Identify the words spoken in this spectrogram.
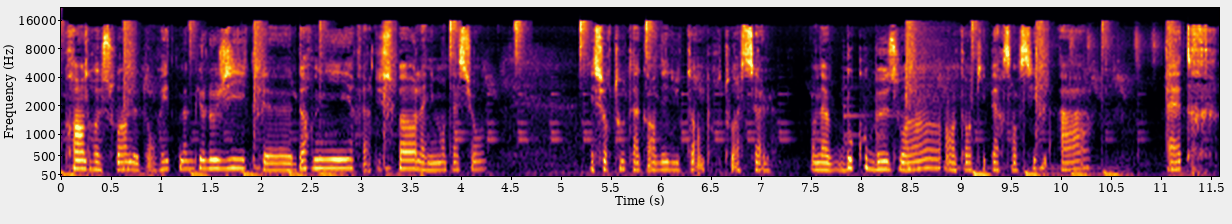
prendre soin de ton rythme biologique, euh, dormir, faire du sport, l'alimentation, et surtout t'accorder du temps pour toi seul. On a beaucoup besoin, en tant qu'hypersensible, à être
